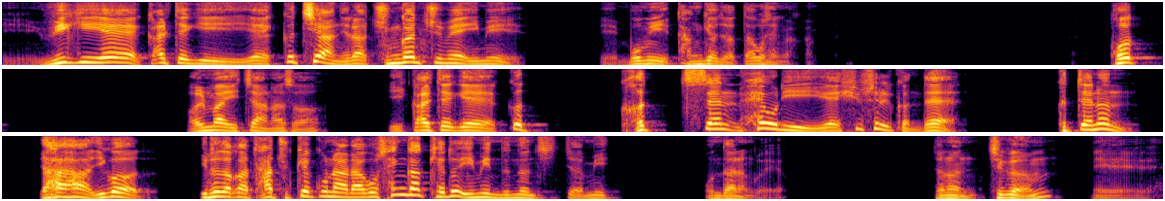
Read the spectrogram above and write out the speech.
이 위기의 깔때기의 끝이 아니라 중간쯤에 이미 이 몸이 당겨졌다고 생각합니다. 곧 얼마 있지 않아서 이 깔때기의 끝 거센 회오리에 휩쓸릴 건데 그때는 야 이거 이러다가 다 죽겠구나라고 생각해도 이미 늦는 시점이 온다는 거예요. 저는 지금 예,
